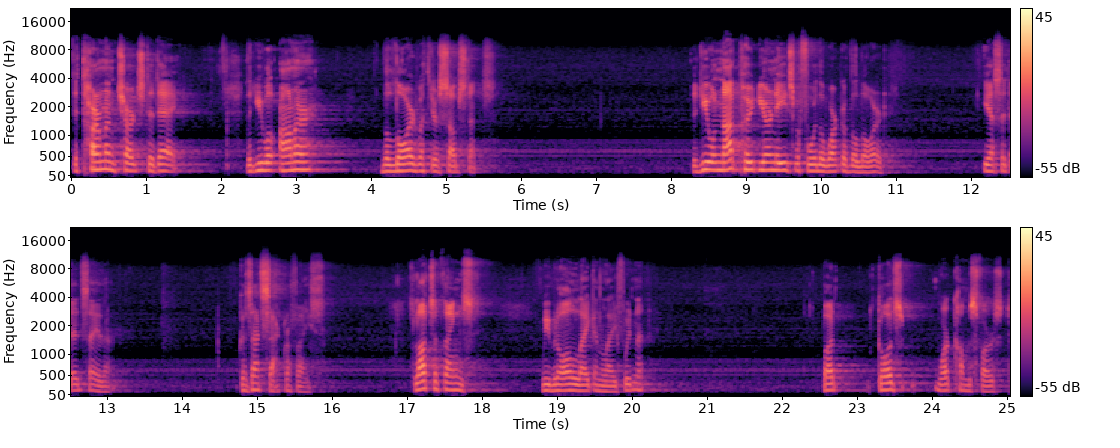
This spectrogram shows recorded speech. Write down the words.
Determine, church, today that you will honor the Lord with your substance. That you will not put your needs before the work of the Lord. Yes, I did say that. Because that's sacrifice. There's lots of things we would all like in life, wouldn't it? But God's work comes first.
